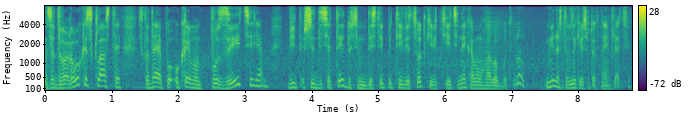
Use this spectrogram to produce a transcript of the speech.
за два роки скласти, складає по окремим позиціям від 60 до 75% від тієї ціни, яка могла би бути. Ну, мінус невеликий відсоток на інфляцію.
